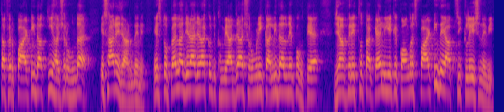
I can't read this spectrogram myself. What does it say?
ਤਾਂ ਫਿਰ ਪਾਰਟੀ ਦਾ ਕੀ ਹਸ਼ਰ ਹੁੰਦਾ ਹੈ, ਇਹ ਸਾਰੇ ਜਾਣਦੇ ਨੇ। ਇਸ ਤੋਂ ਪਹਿਲਾਂ ਜਿਹੜਾ ਜਿਹੜਾ ਕੁਝ ਖਮਿਆਜਾ ਸ਼੍ਰੋਮਣੀ ਅਕਾਲੀ ਦਲ ਨੇ ਭੁਗਤਿਆ ਜਾਂ ਫਿਰ ਇੱਥੋਂ ਤੱਕ ਕਹਿ ਲਈਏ ਕਿ ਕਾਂਗਰਸ ਪਾਰਟੀ ਦੇ ਆਪਸੀ ਕਲੇਸ਼ ਨੇ ਵੀ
